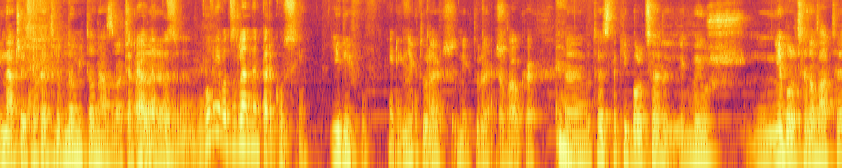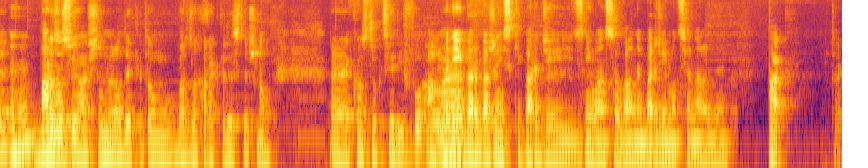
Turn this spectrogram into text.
Inaczej trochę trudno mi to nazwać, To ale prawda. Głównie pod względem perkusji. i riffów I riffów niektórych, też, niektórych też. kawałkach. E, bo to jest taki bolcer jakby już nie bolcerowaty. Mhm. Bardzo słychać tą melodykę, tą bardzo charakterystyczną e, konstrukcję riffu, ale... Mniej barbarzyński, bardziej zniuansowany, bardziej emocjonalny. Tak, tak.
